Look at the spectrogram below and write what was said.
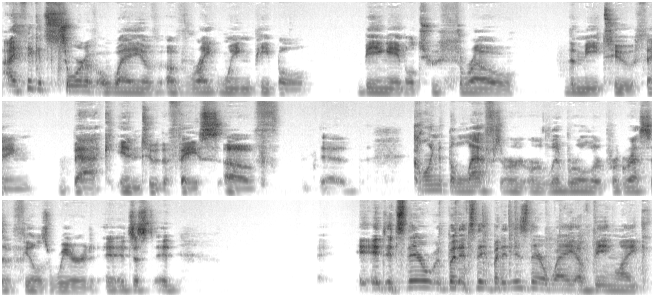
I think it's sort of a way of of right wing people being able to throw the Me Too thing back into the face of uh, calling it the left or, or liberal or progressive feels weird. It, it just it, it it's their but it's the, but it is their way of being like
